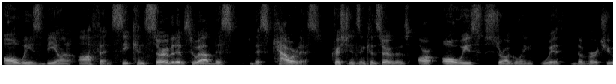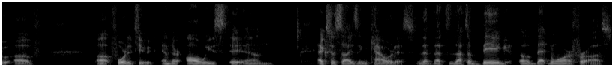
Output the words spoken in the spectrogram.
Always be on offense. See, conservatives who have this this cowardice, Christians and conservatives are always struggling with the virtue of uh, fortitude, and they're always um, exercising cowardice. That that's that's a big uh, bet noir for us.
